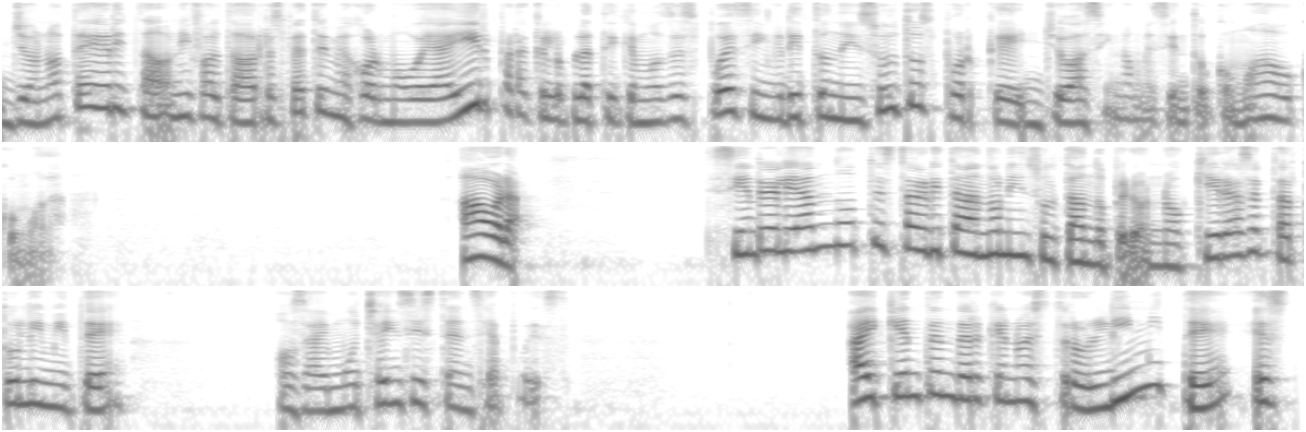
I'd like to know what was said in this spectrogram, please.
yo no te he gritado ni faltado respeto y mejor me voy a ir para que lo platiquemos después sin gritos ni insultos porque yo así no me siento cómoda o cómoda. Ahora, si en realidad no te está gritando ni insultando, pero no quiere aceptar tu límite, o sea, hay mucha insistencia, pues hay que entender que nuestro límite es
